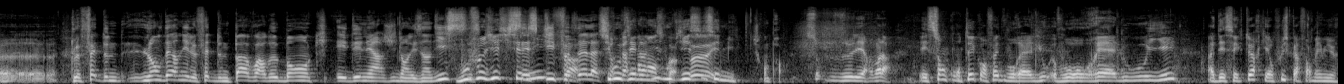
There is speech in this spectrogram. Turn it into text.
Euh... Le fait de l'an dernier, le fait de ne pas avoir de banque et d'énergie dans les indices, vous faisiez 6,5. C'est ce qui faisait la Si vous faisiez l'indice, vous faisiez 6,5. je comprends. Je veux dire, voilà. Et sans compter qu'en fait, vous, vous réallouiez à des secteurs qui en plus performaient mieux.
